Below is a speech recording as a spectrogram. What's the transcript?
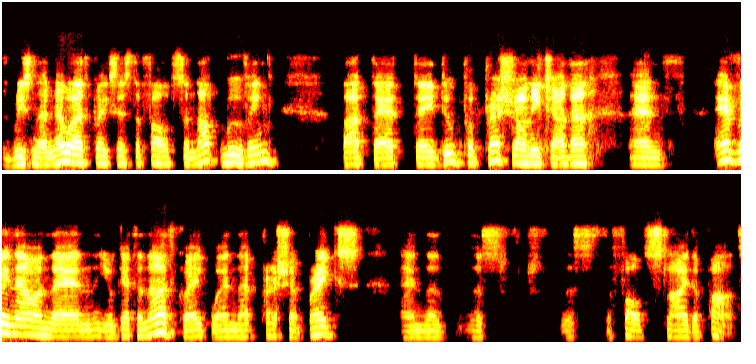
the reason there are no earthquakes is the faults are not moving, but that they do put pressure on each other and every now and then you get an earthquake when that pressure breaks and the, the, the, the faults slide apart.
